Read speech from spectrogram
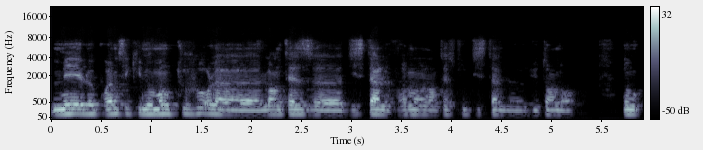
Mais le problème, c'est qu'il nous manque toujours l'anthèse euh, distale, vraiment l'anthèse toute distale du tendon. Donc,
